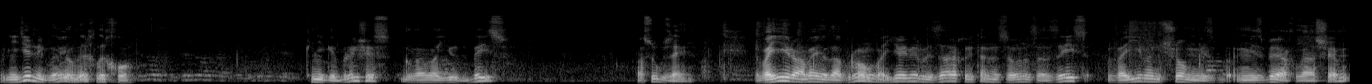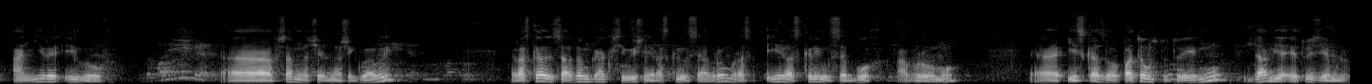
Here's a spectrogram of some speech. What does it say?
в недельной главе Лех Лехо. Книга Брейшис, глава Юд Бейс, посук Зайн. Ваиру Авай Лавром, Вайомир Лизараху и Танасор Зазейс, Ваимен Шом Мизбеах Лашем, Анира и Лов. В самом начале нашей главы рассказывается о том, как Всевышний раскрылся Аврому и раскрылся Бог Аврому э, и сказал потомству твоему, дам я эту землю.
